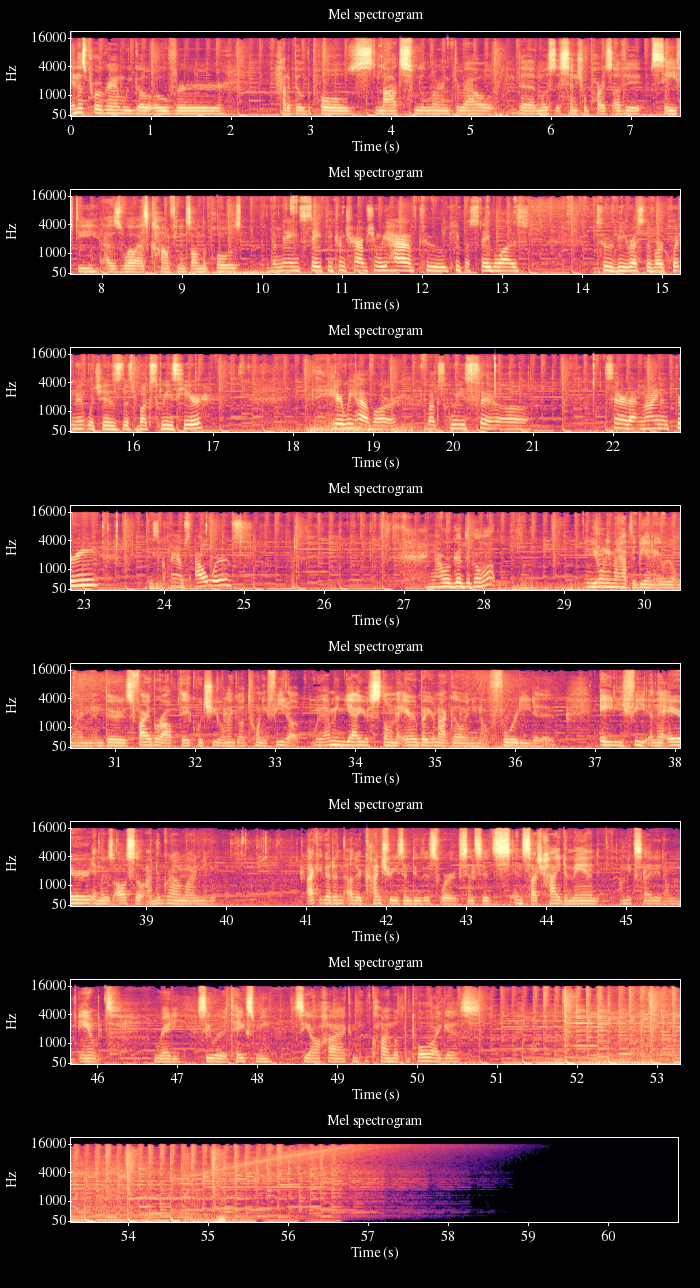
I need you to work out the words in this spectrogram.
In this program, we go over how to build the poles, knots we'll learn throughout, the most essential parts of it, safety, as well as confidence on the poles. The main safety contraption we have to keep us stabilized to the rest of our equipment, which is this BuckSqueeze here. Here we have our BuckSqueeze uh, centered at nine and three. These clamps outwards. now we're good to go up. You don't even have to be an aerial lineman. There's fiber optic, which you only go 20 feet up. I mean, yeah, you're still in the air, but you're not going, you know, 40 to 80 feet in the air. And there's also underground linemen. I could go to other countries and do this work since it's in such high demand. I'm excited, I'm amped, ready. See where it takes me, see how high I can climb up the pole, I guess.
